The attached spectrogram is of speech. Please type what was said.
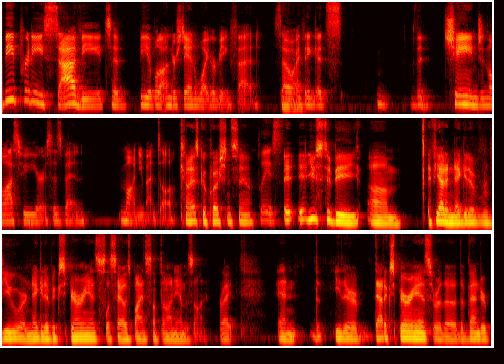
be pretty savvy to be able to understand what you're being fed. So Mm-hmm. I think it's the change in the last few years has been monumental. Can I ask a question, Sam? Please. It, it used to be um, if you had a negative review or a negative experience, let's say I was buying something on Amazon, right? And the, either that experience or the, the vendor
